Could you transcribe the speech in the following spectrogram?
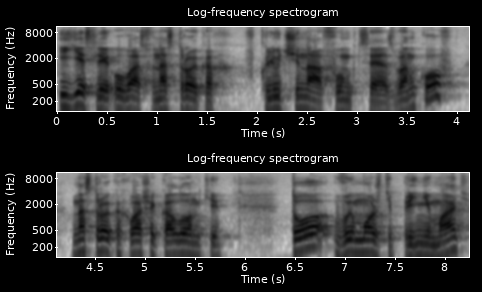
И если у вас в настройках включена функция звонков, настройках вашей колонки, то вы можете принимать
